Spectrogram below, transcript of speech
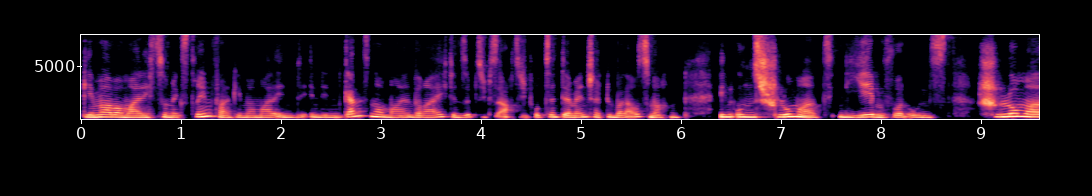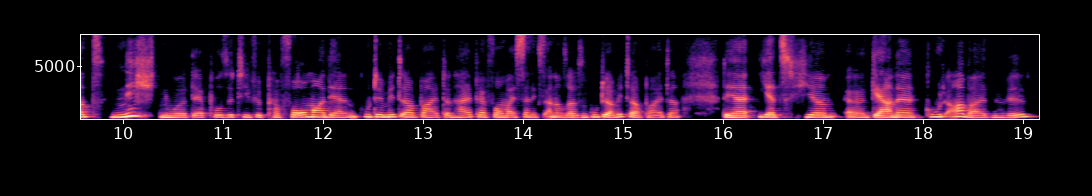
Gehen wir aber mal nicht zum Extremfall, gehen wir mal in, in den ganz normalen Bereich, den 70 bis 80 Prozent der Menschheit nun mal ausmachen. In uns schlummert, in jedem von uns schlummert nicht nur der positive Performer, der ein guter Mitarbeiter, ein High-Performer ist ja nichts anderes als ein guter Mitarbeiter, der jetzt hier äh, gerne gut arbeiten will,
